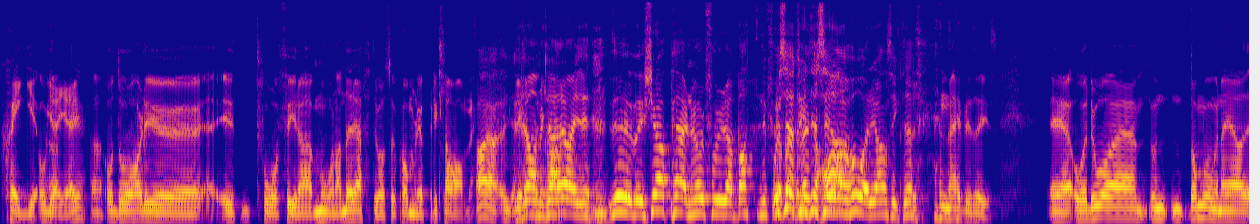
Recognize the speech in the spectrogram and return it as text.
skägg och grejer och då har det ju två, fyra månader efteråt så kommer det upp reklam. Ja, ja, ja, reklam, reklam, ja. ja. Du, köp här, nu får du rabatt. Nu får Du ser att du Jag inte ser ha. hår i ansiktet. Nej, precis. Eh, och då, eh, de gångerna jag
